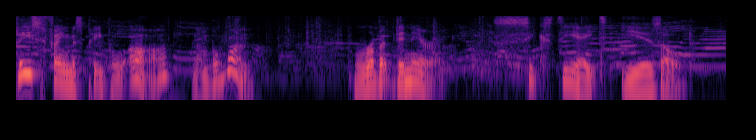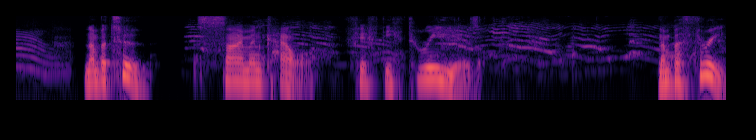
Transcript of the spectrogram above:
these famous people are number one, Robert De Niro, 68 years old. Number two, Simon Cowell, 53 years old. Number three,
